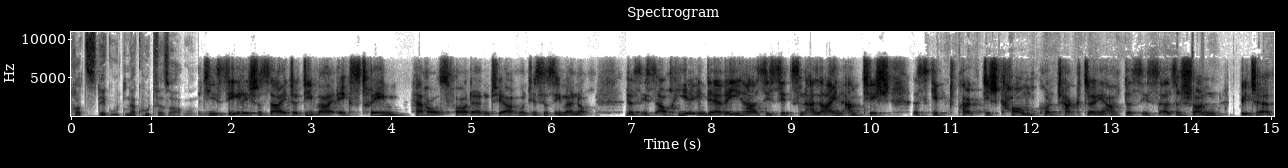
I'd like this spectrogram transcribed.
trotz der guten Akutversorgung. Die seelische Seite, die war extrem herausfordernd, ja, und ist es immer noch. Das ist auch hier in der Reha. Sie sitzen allein am Tisch. Es gibt praktisch kaum Kontakte, ja. Das ist also schon bitter.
